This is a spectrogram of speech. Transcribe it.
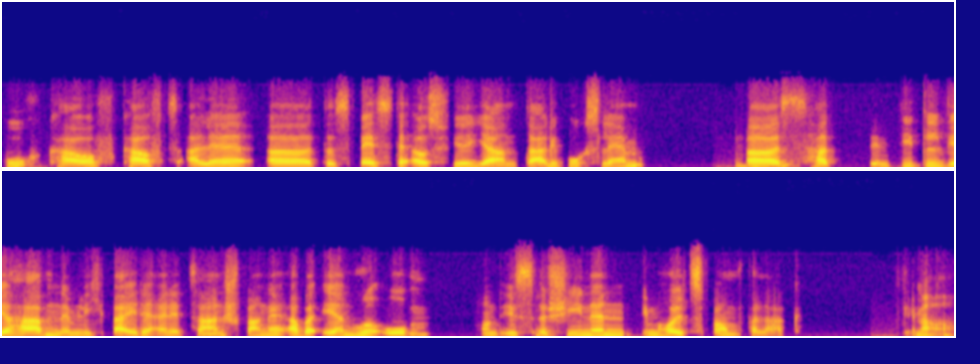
Buchkauf. Kauft alle äh, das Beste aus vier Jahren Tagebuchslam. Mhm. es hat den Titel Wir haben nämlich beide eine Zahnspange, aber er nur oben und ist erschienen im Holzbaum Verlag. Genau.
